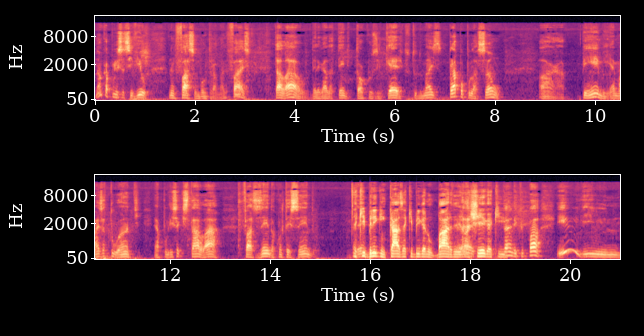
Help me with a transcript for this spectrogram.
Não que a Polícia Civil não faça um bom trabalho, faz. Está lá, o delegado atende, toca os inquéritos, tudo mais. Para a população, a, PM é mais atuante, é a polícia que está lá fazendo, acontecendo. É que briga em casa, é que briga no bar, ela É, chega aqui. Entende? Que pá, e, e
